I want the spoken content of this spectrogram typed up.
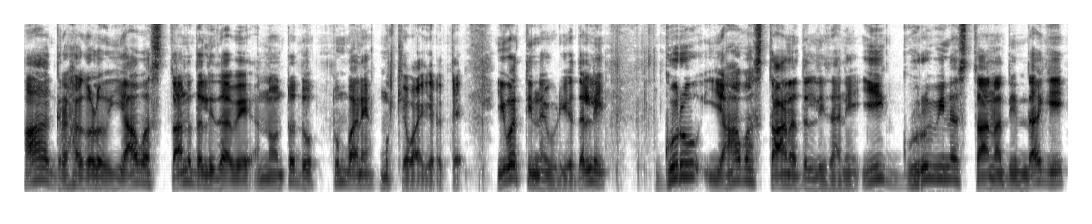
ಆ ಗ್ರಹಗಳು ಯಾವ ಸ್ಥಾನದಲ್ಲಿದ್ದಾವೆ ಅನ್ನುವಂಥದ್ದು ತುಂಬಾ ಮುಖ್ಯವಾಗಿರುತ್ತೆ. ಇವತ್ತಿನ ವಿಡಿಯೋದಲ್ಲಿ ಗುರು ಯಾವ ಸ್ಥಾನದಲ್ಲಿದ್ದಾನೆ? ಈ ಗುರುವಿನ ಸ್ಥಾನದಿಂದಾಗಿ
